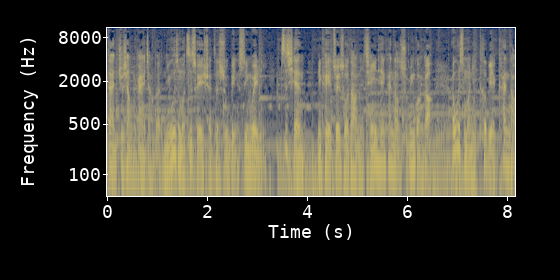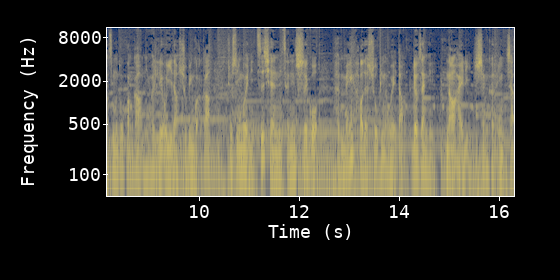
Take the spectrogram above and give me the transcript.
但就像我们刚才讲的，你为什么之所以选择薯饼，是因为你之前你可以追溯到你前一天看到的薯饼广告。而为什么你特别看到这么多广告，你会留意到薯饼广告，就是因为你之前你曾经吃过很美好的薯饼的味道，留在你脑海里深刻的印象。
